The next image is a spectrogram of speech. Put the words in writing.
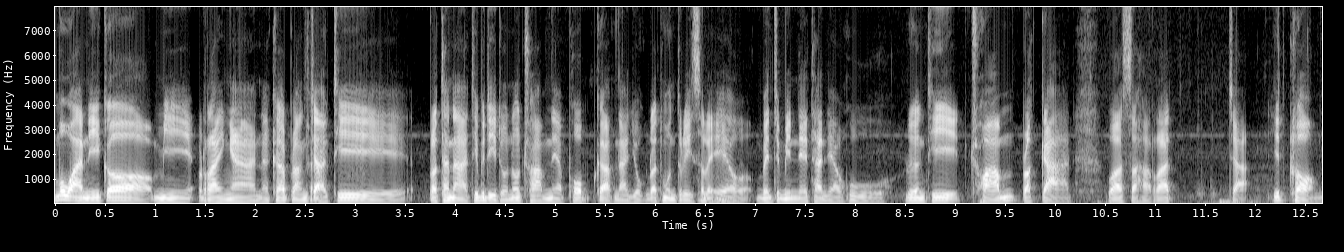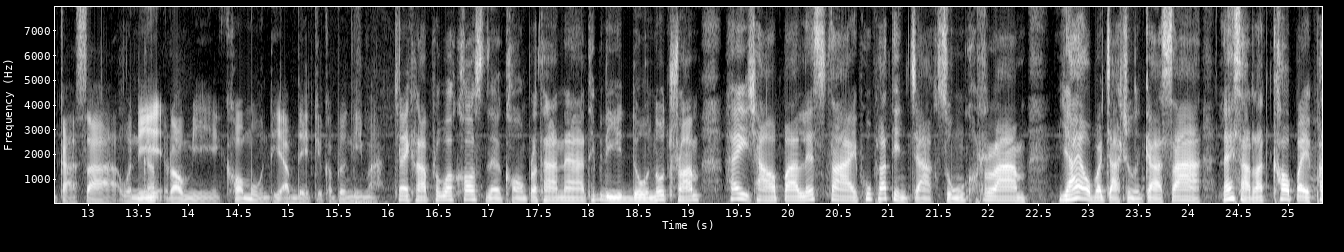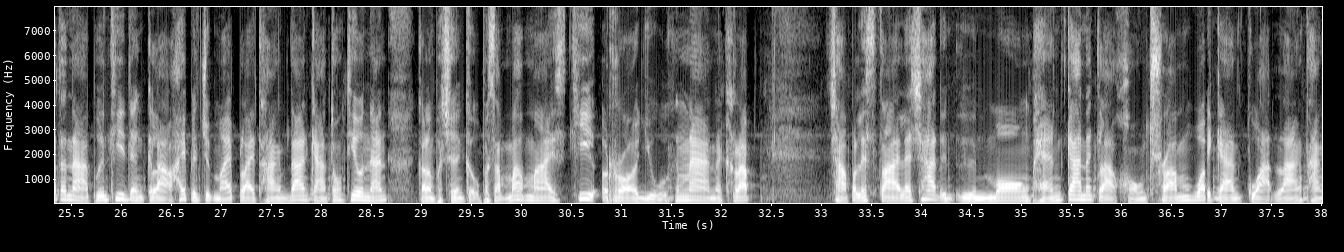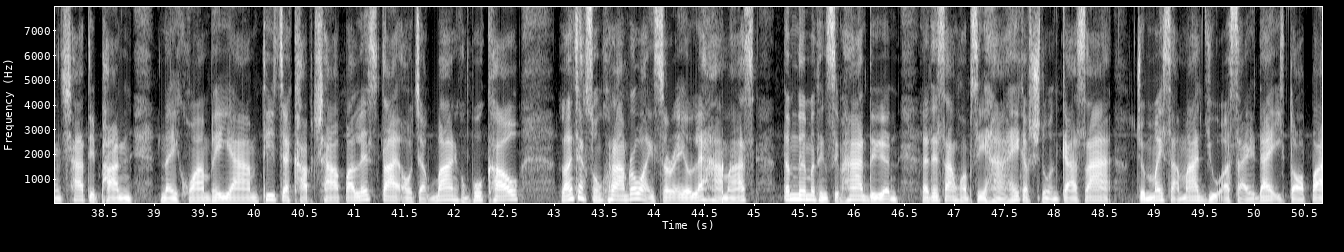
เมื่อวานนี้ก็มีรายงานนะครับ หลังจากที่ประธานาธิบดีโดนัลด์ทรัมป์เนี่ยพบกับนายกรัฐมนตรีอิสราเอลเบนจามินเนทันยาฮู เรื่องที่ทรัมป์ประกาศว่าสหรัฐจะ ยึดครองกาซา วันนี้เรามีข้อมูลที่อัปเดตเกี่ยวกับเรื่องนี้มา ใช่ครับ เพราะว่าข้อเสนอของประธานาธิบดีโดนัลด์ทรัมป์ให้ชาวปาเลสไตน์ผู้พลัดถิ่นจากสงคราม ย้ายออกมาจากฉนวนกาซา และสหรัฐเข้าไปพัฒนาพื้นที่ดังกล่าวให้เป็นจุดหมายปลายทางด้านการท่องเที่ยวนั้นกำลังเผชิญกับอุปสรรคมากมายที่รออยู่ข้างหน้านะครับ ชาวปาเลสไตน์และชาติอื่นๆ มองแผนการดังกล่าวของทรัมป์ว่าเป็นการกวาดล้างทางชาติพันธุ์ ในความพยายามที่จะขับชาวปาเลสไตน์ออกจากบ้านของพวกเขา หลังจากสงครามระหว่างอิสราเอลและฮามาสดำเนินมาถึง 15 เดือน และได้สร้างความเสียหายให้กับฉนวนกาซาจนไม่สามารถอยู่อาศัยได้อีกต่อไป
